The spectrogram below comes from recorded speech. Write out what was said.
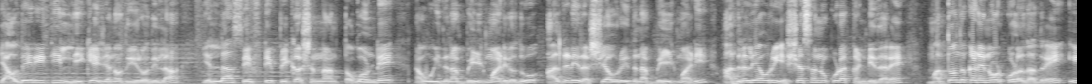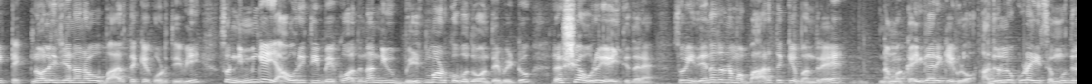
ಯಾವುದೇ ರೀತಿ ಲೀಕೇಜ್ ಅನ್ನೋದು ಇರೋದಿಲ್ಲ. ಎಲ್ಲ ಸೇಫ್ಟಿ ಪ್ರಿಕಾಷನ್ನ ತಗೊಂಡೇ ನಾವು ಇದನ್ನ ಬಿಲ್ಡ್ ಮಾಡಿರೋದು. ಆಲ್ರೆಡಿ ರಷ್ಯಾ ಅವರು ಇದನ್ನ ಬಿಲ್ಡ್ ಮಾಡಿ, ಅದರಲ್ಲಿ ಅವರು ಯಶಸ್ಸನ್ನು ಕೂಡ ಕಂಡಿದ್ದಾರೆ. ಮತ್ತೊಂದು ಕಡೆ ನೋಡ್ಕೊಳ್ಳೋದಾದ್ರೆ, ಈ ಟೆಕ್ನಾಲಜಿಯನ್ನು ನಾವು ಭಾರತಕ್ಕೆ ಕೊಡ್ತೀವಿ. ಸೊ, ನಿಮಗೆ ಯಾವ ರೀತಿ ಬೇಕೋ ಅದನ್ನ ನೀವು ಬಿಲ್ಡ್ ಮಾಡ್ಕೋಬಹುದು ಅಂತ ಹೇಳ್ಬಿಟ್ಟು ರಷ್ಯಾ ಅವರು ಹೇಳ್ತಿದ್ದಾರೆ. ಕೊಡ್ತಿದ್ದಾರೆ ಸೊ ಇದೇನಾದ್ರೂ ನಮ್ಮ ಭಾರತಕ್ಕೆ ಬಂದ್ರೆ ನಮ್ಮ ಕೈಗಾರಿಕೆಗಳು, ಅದರಲ್ಲೂ ಕೂಡ ಈ ಸಮುದ್ರ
